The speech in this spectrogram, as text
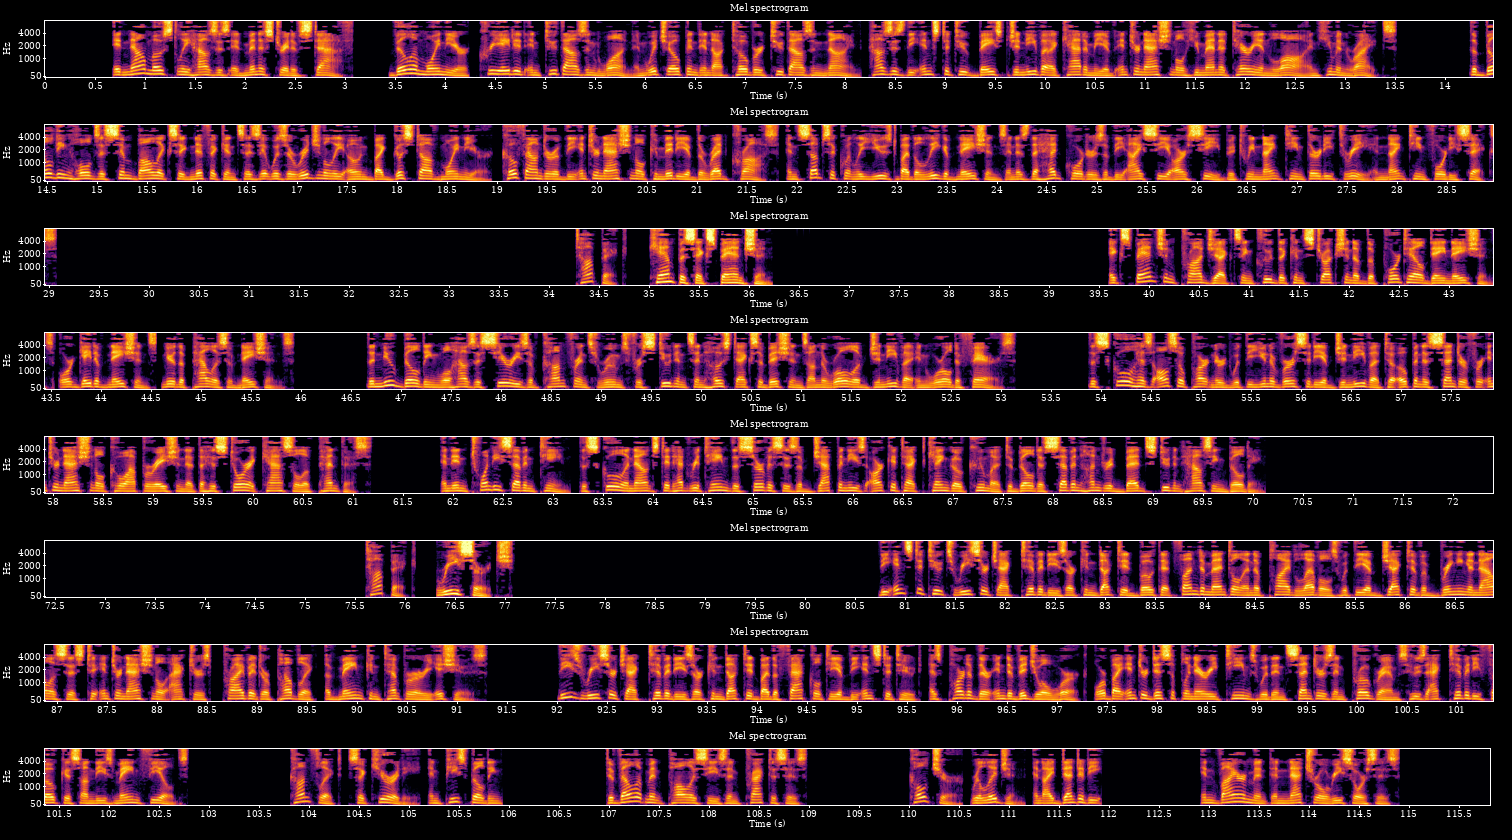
It now mostly houses administrative staff. Villa Moynier, created in 2001 and which opened in October 2009, houses the institute-based Geneva Academy of International Humanitarian Law and Human Rights. The building holds a symbolic significance as it was originally owned by Gustave Moynier, co-founder of the International Committee of the Red Cross, and subsequently used by the League of Nations and as the headquarters of the ICRC between 1933 and 1946. Campus expansion Expansion projects include the construction of the Portail des Nations or Gate of Nations near the Palace of Nations. The new building will house a series of conference rooms for students and host exhibitions on the role of Geneva in world affairs. The school has also partnered with the University of Geneva to open a center for international cooperation at the historic castle of Penthes. And in 2017, the school announced it had retained the services of Japanese architect Kengo Kuma to build a 700-bed student housing building. Research The Institute's research activities are conducted both at fundamental and applied levels with the objective of bringing analysis to international actors, private or public, of main contemporary issues. These research activities are conducted by the faculty of the Institute, as part of their individual work, or by interdisciplinary teams within centers and programs whose activity focus on these main fields. Conflict, security, and peacebuilding Development policies and practices. Culture, religion, and identity. Environment and natural resources.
